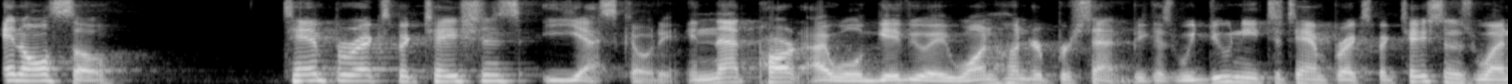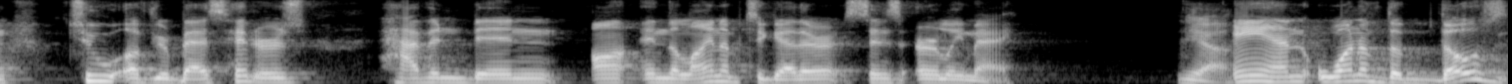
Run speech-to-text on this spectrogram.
And also, Tamper expectations, yes, Cody. In that part, I will give you a 100% because we do need to tamper expectations when two of your best hitters haven't been uh, in the lineup together since early May. Yeah, and one of the those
